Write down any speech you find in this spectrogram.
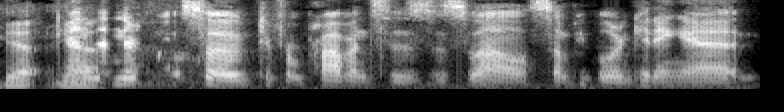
Yeah, yeah. And then there's also different provinces as well. Some people are getting it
